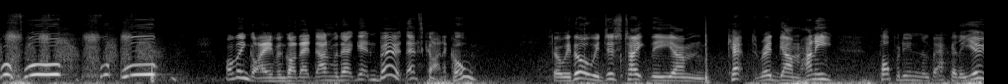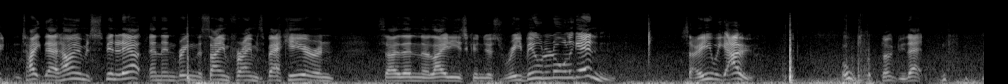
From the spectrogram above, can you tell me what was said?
Whoop, whoop, whoop. I think I even got that done without getting burnt. That's kind of cool. So we thought we'd just take the um, capped red gum honey, pop it in the back of the ute and take that home and spin it out and then bring the same frames back here and so then the ladies can just rebuild it all again. So here we go. Oh, don't do that.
